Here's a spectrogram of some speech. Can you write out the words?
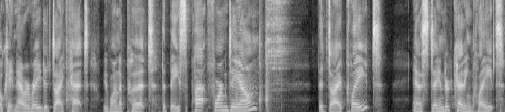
Okay, now we're ready to die cut. We want to put the base platform down, the die plate, and a standard cutting plate.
